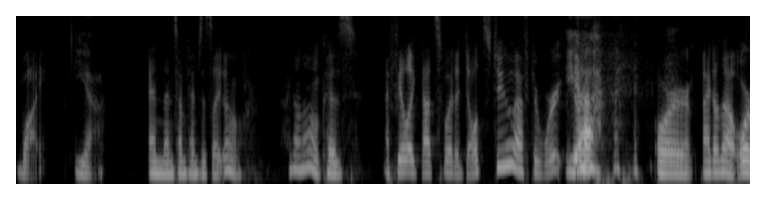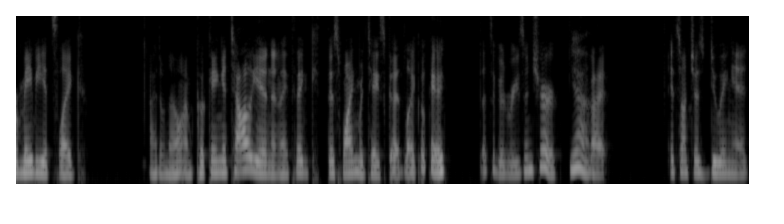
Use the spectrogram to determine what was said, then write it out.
why? yeah. And then sometimes it's like, oh, I don't know, because I feel like that's what adults do after work. like- Yeah. or I don't know. Or maybe it's like, I don't know, I'm cooking Italian and I think this wine would taste good. Like, okay, that's a good reason, sure. yeah. But it's not just doing it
